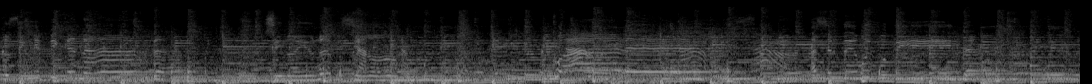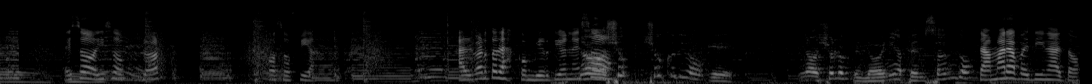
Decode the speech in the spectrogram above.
No significa nada si no hay una visión. ¿Cuál es? Hacerte muy putita. ¿Eso hizo Flor o Sofía? ¿Alberto las convirtió en eso? No, yo, yo creo que... No, yo lo, lo venía pensando. Tamara Petinato.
